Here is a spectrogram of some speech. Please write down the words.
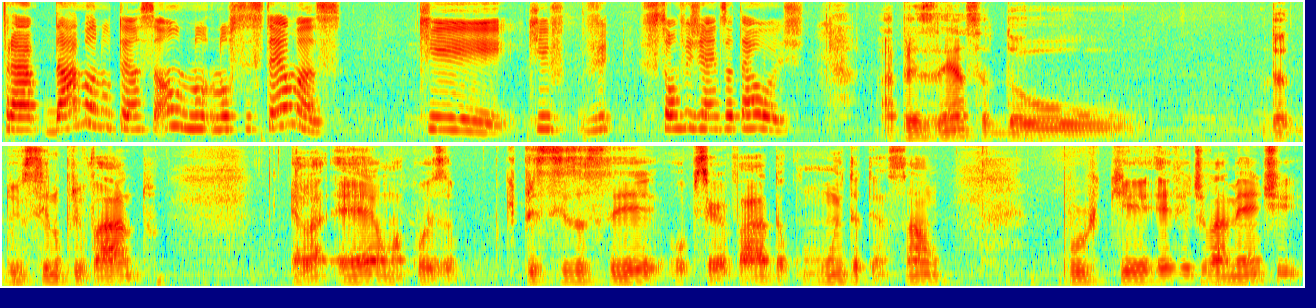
para dar manutenção no- nos sistemas que, que vi- estão vigentes até hoje. a presença do, da- do ensino privado ela é uma coisa que precisa ser observada com muita atenção porque efetivamente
